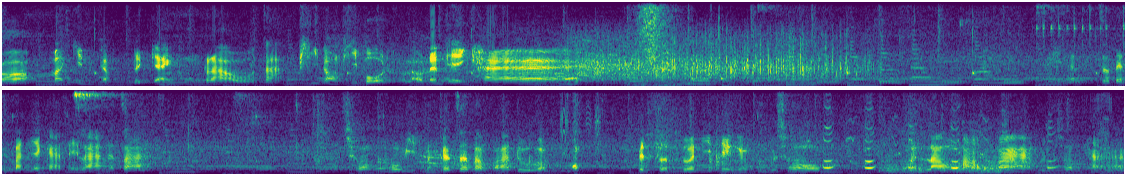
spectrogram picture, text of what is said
ก็มากินกับเดอะแก๊งของเราจากพี่น้องที่โบสถ์ของเรานั่นเองค่ะนี่อันนี้จะเป็นบรรยากาศในร้านนะจ๊ะช่วงโควิดมันก็จะแบบว่าดูแบบเป็นส่วนตัวนิดนึงอะคุณผู้ชมเหมือนเราเหมามาคุณผู้ชมค่ะอะ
